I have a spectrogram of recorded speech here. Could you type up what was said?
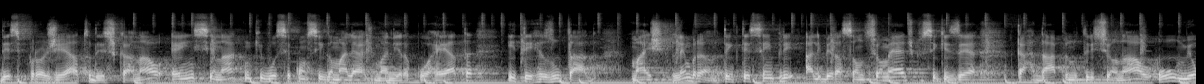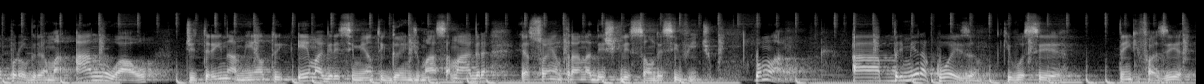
desse projeto, desse canal, é ensinar com que você consiga malhar de maneira correta e ter resultado. Mas lembrando, tem que ter sempre a liberação do seu médico, se quiser cardápio nutricional ou o meu programa anual de treinamento, emagrecimento e ganho de massa magra, é só entrar na descrição desse vídeo. Vamos lá. A primeira coisa que você tem que fazer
